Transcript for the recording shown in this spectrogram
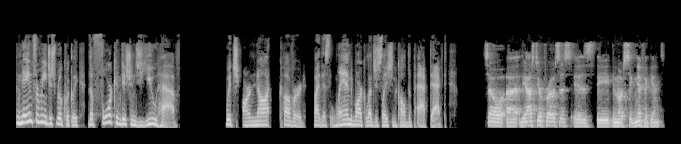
name for me just real quickly the four conditions you have which are not covered by this landmark legislation called the PACT Act. So uh, the osteoporosis is the the most significant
